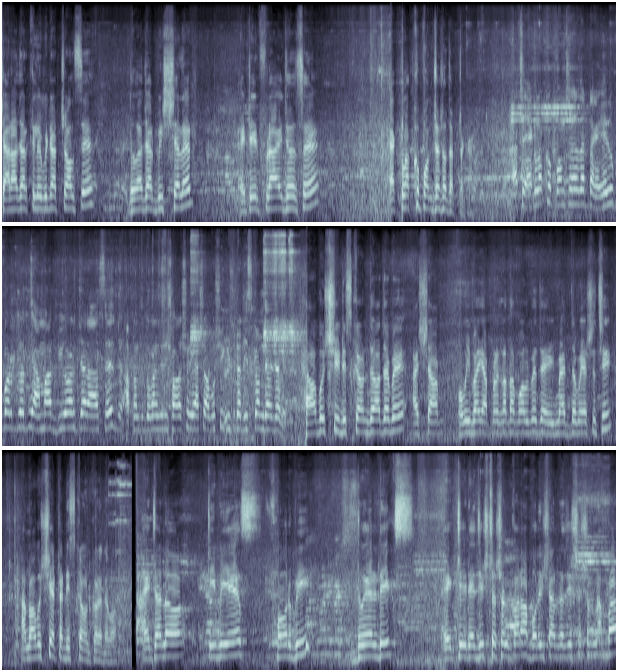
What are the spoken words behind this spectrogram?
চার হাজার কিলোমিটার চলছে, দু হাজার বিশ সালের। এটির প্রাইস হয়েছে এক লক্ষ পঞ্চাশ হাজার টাকা। আচ্ছা এক লক্ষ পঞ্চাশ হাজার টাকা। এর উপর যদি আমার ভিউয়ার্স যারা আছে আপনাদের দোকানে যদি সরাসরি আসে অবশ্যই কিছুটা ডিসকাউন্ট দেওয়া যাবে। হ্যাঁ অবশ্যই ডিসকাউন্ট দেওয়া যাবে। আচ্ছা অমি ভাই আপনার কথা বলবে যে এই মাধ্যমে এসেছি। আমরা অবশ্যই একটা ডিসকাউন্ট করে দেবো। এটা হলো টিভিএস ফোর বি ডুয়েল ডিক্স এইটি রেজিস্ট্রেশন করা বরিশাল রেজিস্ট্রেশন নাম্বার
